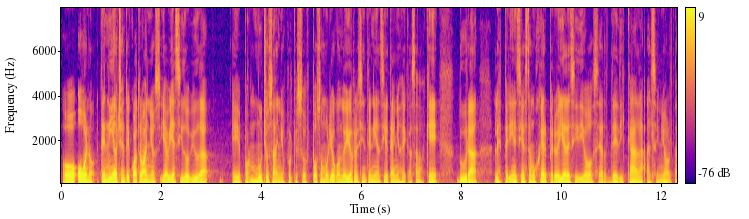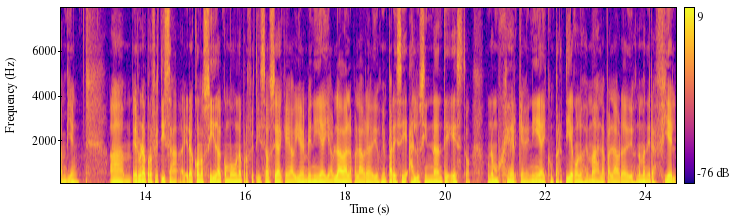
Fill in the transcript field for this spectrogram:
o, o, bueno, tenía 84 años y había sido viuda eh, por muchos años, porque su esposo murió cuando ellos recién tenían siete años de casados. Qué dura la experiencia de esta mujer, pero ella decidió ser dedicada al Señor también. era una profetisa, era conocida como una profetisa, o sea que venía y hablaba la palabra de Dios. Me parece alucinante esto, una mujer que venía y compartía con los demás la palabra de Dios de una manera fiel.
